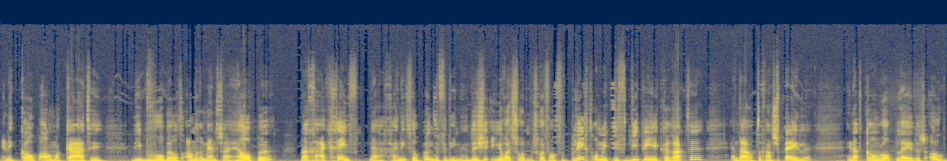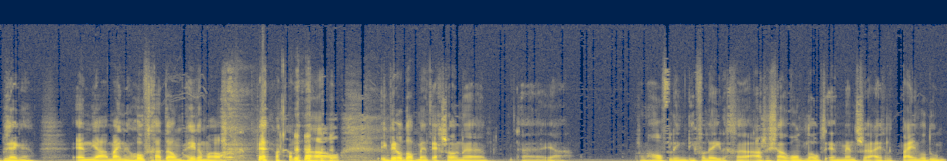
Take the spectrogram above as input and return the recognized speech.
en ik koop allemaal kaarten die bijvoorbeeld andere mensen helpen, dan ga ik, geen, ja, ga ik niet veel punten verdienen. Dus je, je wordt soort, soort van verplicht om je te verdiepen in je karakter en daarop te gaan spelen. En dat kan roleplay dus ook brengen. En ja, mijn hoofd gaat dan helemaal aan de haal. ik ben op dat moment echt zo'n eh, eh, ja, zo'n halfling die volledig eh, asociaal rondloopt en mensen eigenlijk pijn wil doen.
